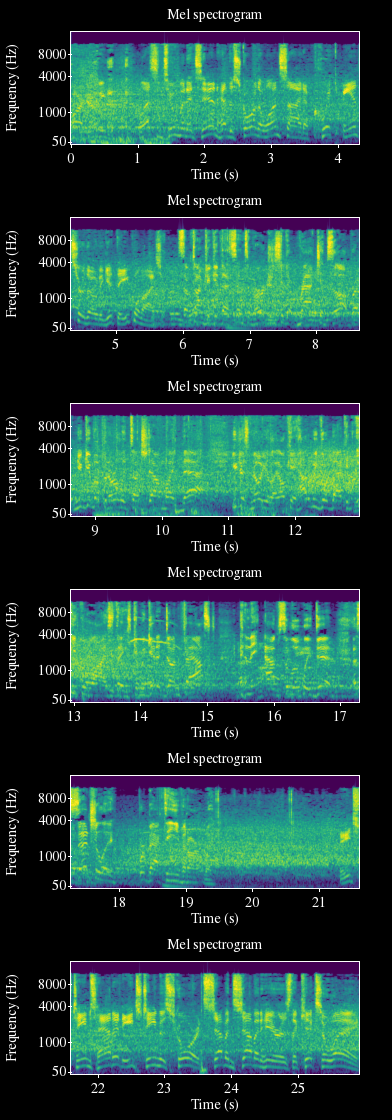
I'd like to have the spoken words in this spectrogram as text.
partner. We, less than two minutes in, had the score on the one side. A quick answer, though, to get the equalizer. Sometimes you get that sense of urgency that ratchets up, right? When you give up an early touchdown like that, you just know you're like, okay, how do we go back and equalize things? Can we get it done fast? And they absolutely did. Essentially, we're back to even, aren't we? Each team's had it. Each team has scored. 7-7 here as the kick's away.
